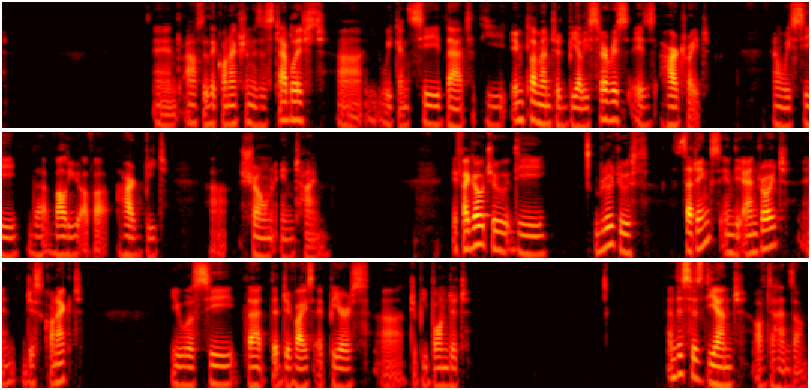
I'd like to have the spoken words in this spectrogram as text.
and after the connection is established uh, we can see that the implemented BLE service is heart rate and we see the value of a heartbeat uh, shown in time. If I go to the Bluetooth settings in the Android and disconnect, you will see that the device appears uh, to be bonded. And this is the end of the hands-on.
